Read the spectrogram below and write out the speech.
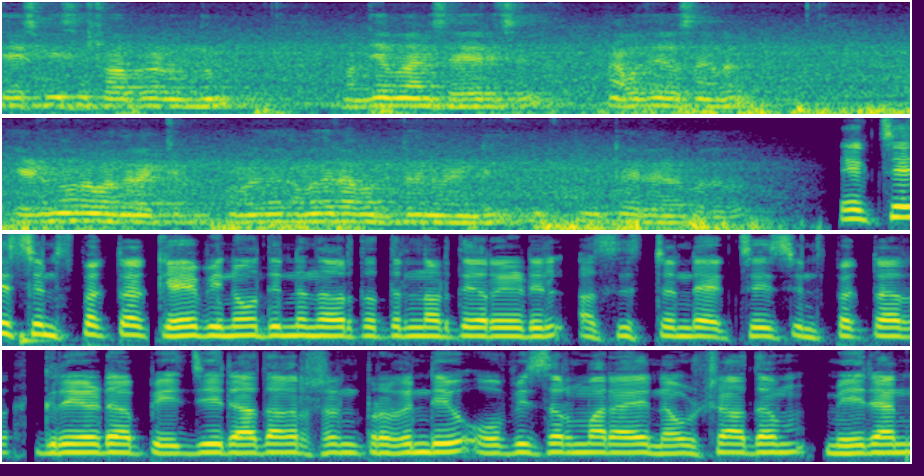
K B C ഷോപ്പുകളിൽ നിന്നും മദ്യം വാങ്ങി ശേഖരിച്ച് അവധി ദിവസങ്ങളിൽ എഴുന്നൂറ് രൂപ നിരക്കിൽ അമിത ലാഭം കിട്ടുന്നതിന് വേണ്ടി വിട്ടുകയാണ് പതിവ്. എക്സൈസ് ഇൻസ്പെക്ടർ കെ വിനോദിന്റെ നേതൃത്വത്തിൽ നടത്തിയ റെയ്ഡിൽ assistant excise inspector grade P G Radhakrishnan preventive ഓഫീസർമാരായ നൌഷാദം Meeran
